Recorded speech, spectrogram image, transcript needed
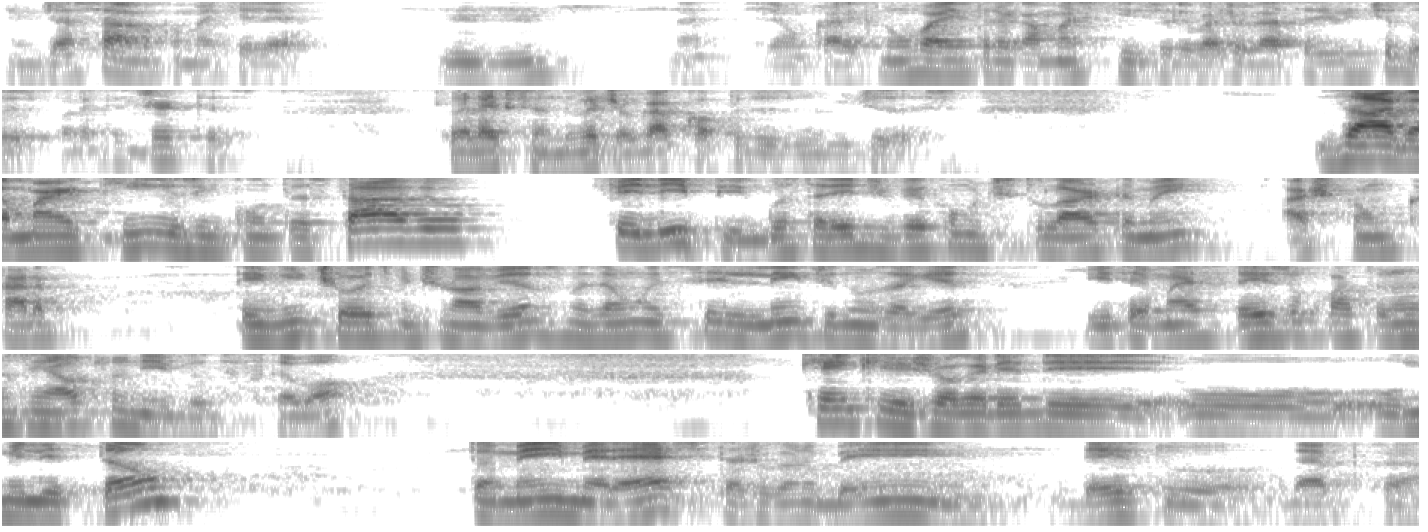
A gente já sabe como é que ele é. Uhum. Né? Ele é um cara que não vai entregar mais que isso, ele vai jogar a Série 22, pode ter certeza. Que o Alexandre vai jogar a Copa 2022. Zaga, Marquinhos, incontestável. Felipe, gostaria de ver como titular também. Acho que é um cara. Tem 28, 29 anos, mas é um excelente um zagueiro. E tem mais 3 ou 4 anos em alto nível de futebol. Quem que jogaria de. O, o Militão também merece, tá jogando bem desde a da época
